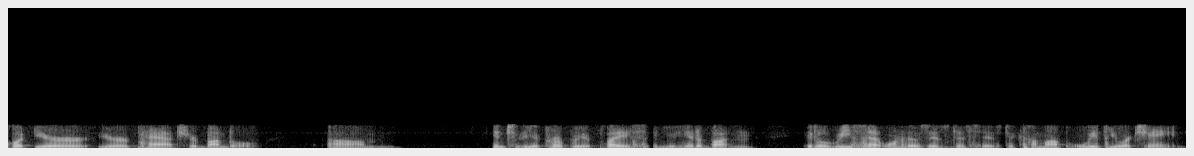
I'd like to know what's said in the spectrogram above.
put your your patch, your bundle, um, into the appropriate place, and you hit a button, it'll reset one of those instances to come up with your change.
